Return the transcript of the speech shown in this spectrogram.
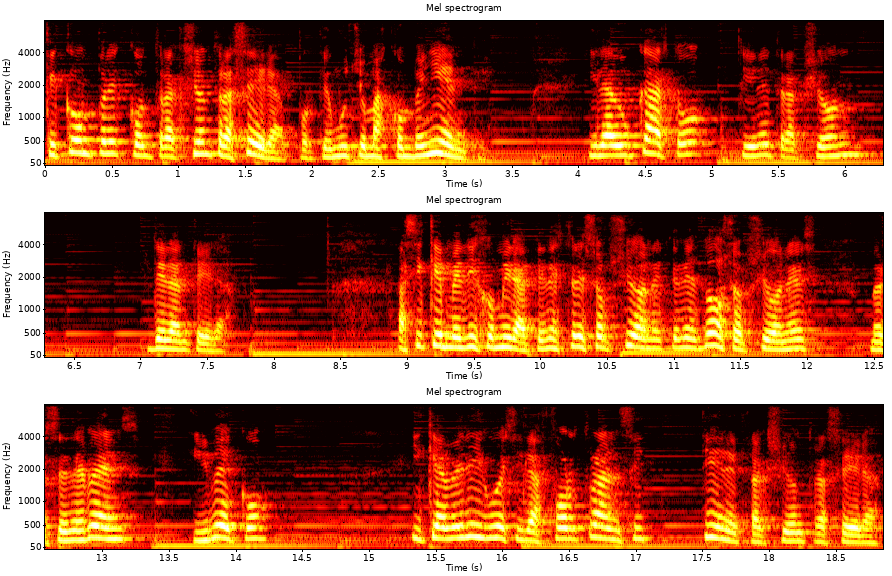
que compre con tracción trasera, porque es mucho más conveniente. Y la Ducato tiene tracción delantera. Así que me dijo, mira, tenés tres opciones, tenés dos opciones, Mercedes-Benz y Beco, y que averigüe si la Ford Transit tiene tracción trasera.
